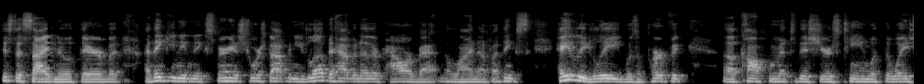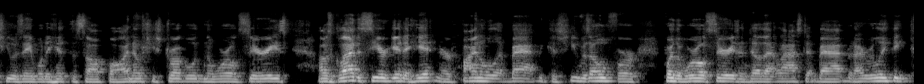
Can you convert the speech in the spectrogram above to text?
just a side note there. But I think you need an experienced shortstop, and you'd love to have another power bat in the lineup. I think Haley Lee was a perfect uh, compliment to this year's team with the way she was able to hit the softball. I know she struggled in the World Series. I was glad to see her get a hit in her final at bat because she was over for the World Series until that last at bat. But I really think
